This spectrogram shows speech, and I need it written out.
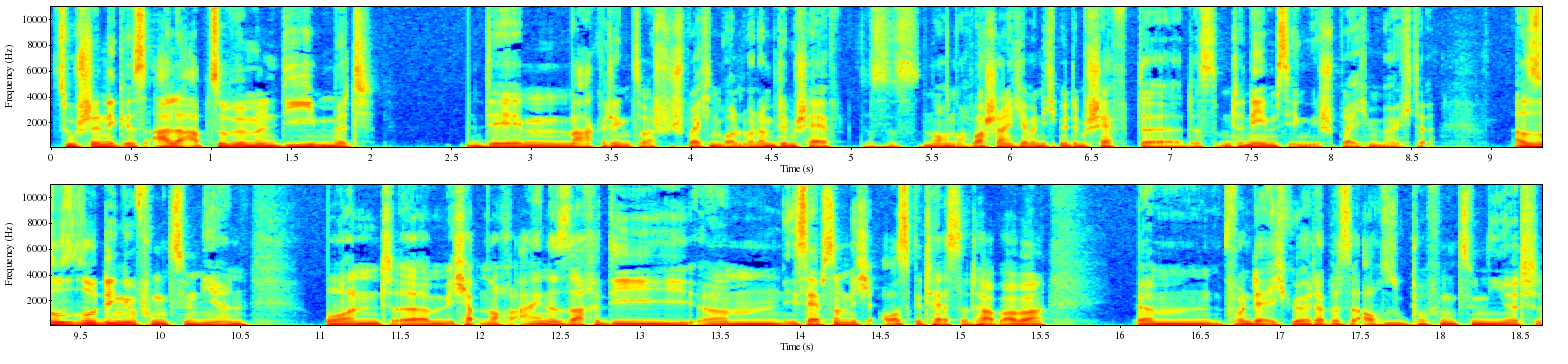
zuständig ist, alle abzuwimmeln, die mit dem Marketing zum Beispiel sprechen wollen oder mit dem Chef. Das ist noch, noch wahrscheinlich, wenn ich mit dem Chef de, des Unternehmens irgendwie sprechen möchte. Also so, so Dinge funktionieren. Und ähm, ich habe noch eine Sache, die ähm, ich selbst noch nicht ausgetestet habe, aber ähm, von der ich gehört habe, dass es auch super funktioniert.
